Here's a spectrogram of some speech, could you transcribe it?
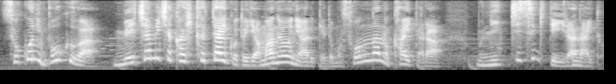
そこに僕はめちゃめちゃ書きたいこと山のようにあるけども、そんなの書いたらもうニッチすぎていらないと。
